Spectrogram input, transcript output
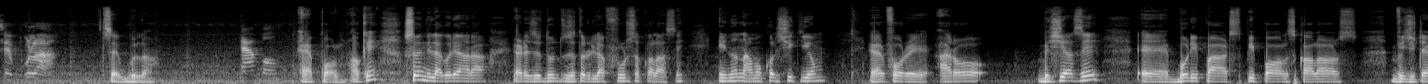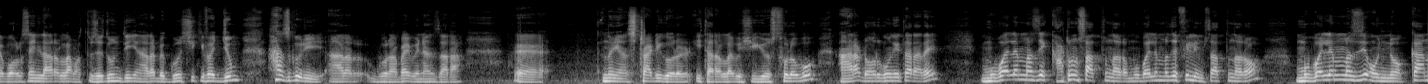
সেপগুলা সেপগুলা অ্যাপল ওকে সো এন্দিলা করে আরা এটা যে যতগুলা ফ্রুট সকল আছে ইনো নামকল শিকিয়ম এরপরে আরও বেশি আছে body parts peoples colours vegetables এন লারা লামাতো যেদুন দিয়ে আরা বেগুন শিখি ফাইজুম। হাজগুড়ি আর গোড়া বাই বেনান যারা নয়া স্টাডি করার ইতারালা বেশি ইউজফুল হব। আরা ডরগুন ইতারারে মোবাইলের মাঝে কার্টুন সাথুনারো মোবাইলের মাঝে ফিল্ম সাথুনারো মোবাইলের মাঝে অন্য কান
